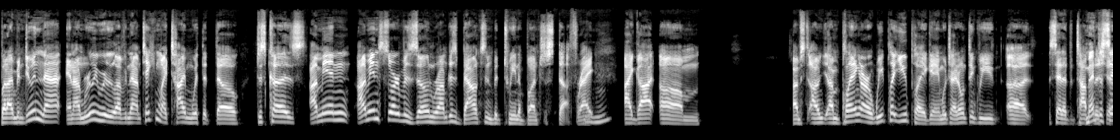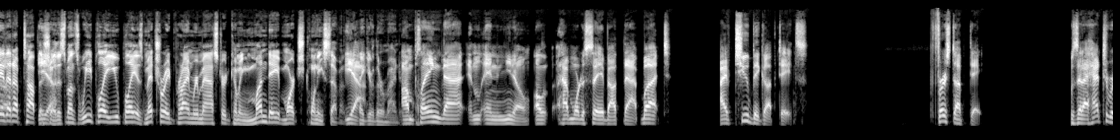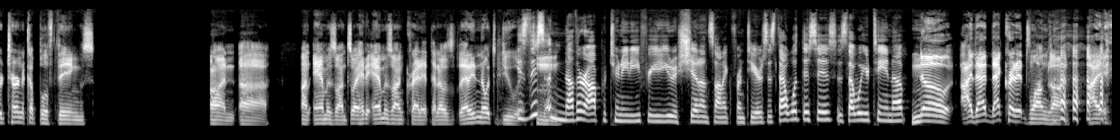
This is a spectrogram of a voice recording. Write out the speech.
but I've been doing that, and I'm really really loving that. I'm taking my time with it though, just because I'm in I'm in sort of a zone where I'm just bouncing between a bunch of stuff. Right? Mhm. I got um, I'm st- I'm, I'm playing our we play you play game, which I don't think we uh said at the top. Meant of to the say that up top of the Yeah. show. This month's We Play, You Play is Metroid Prime Remastered coming Monday, March 27th. Yeah. Thank you for the reminder. I'm playing that, and and you know I'll have more to say about that. But I have two big updates. first update was that I had to return a couple of things on uh on Amazon. So I had Amazon credit that I was I didn't know what to do with. Is this Hmm. another opportunity for you to shit on Sonic Frontiers? Is that what this is? Is that what you're teeing up? No, I that that credit's long gone. I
